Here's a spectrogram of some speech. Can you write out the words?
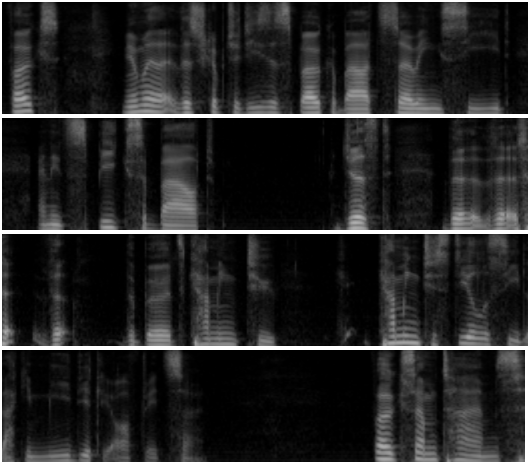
Folks, remember the scripture Jesus spoke about sowing seed, and it speaks about just the, the, the, the birds coming to, coming to steal the seed like immediately after it's sown. Folks, sometimes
